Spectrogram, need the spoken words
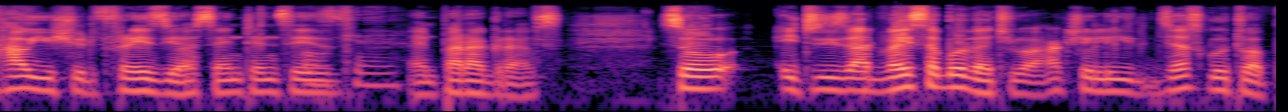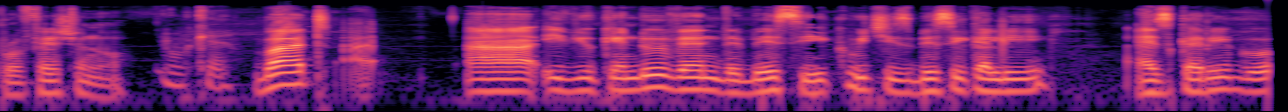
how you should phrase your sentences Okay. and paragraphs. So it is advisable that you actually just go to a professional. Okay. But uh, uh, if you can do then the basic, which is basically as Karigo,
